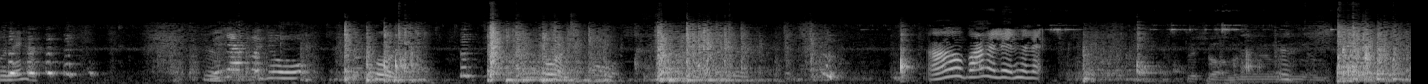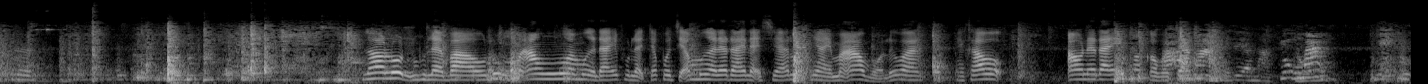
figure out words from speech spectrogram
บนนี้ค่ะนี่ยังก็อยู่โหดโหดเอาป้าให้เล่นให้แหละ ไปชอบมัน มันรอรุ่นผู้แหละเบาลุงมาเอางัวมือใดผู้แหละจักผู้จะเอามือแนวใดแหละเสียรถใหญ่มาเอาบ่หรือว่าให้เขาเอาแนวใดเขาก็บ่จักมาเดี๋ยวมาจุ้งมาแม่จุ้ง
